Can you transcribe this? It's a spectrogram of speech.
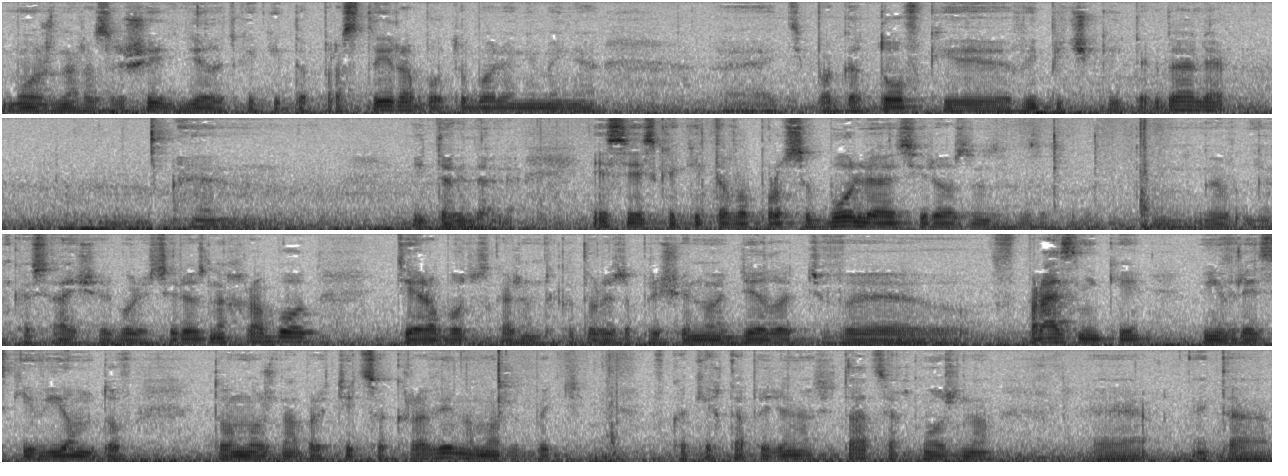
можно разрешить делать какие-то простые работы, более-менее, э, типа готовки, выпечки и так далее. Э, и так далее. Если есть какие-то вопросы более серьезные, касающиеся более серьезных работ, те работы, скажем, которые запрещено делать в, в праздники в еврейские, в Йомтов, то можно обратиться к Равину, может быть, в каких-то определенных ситуациях можно э, это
